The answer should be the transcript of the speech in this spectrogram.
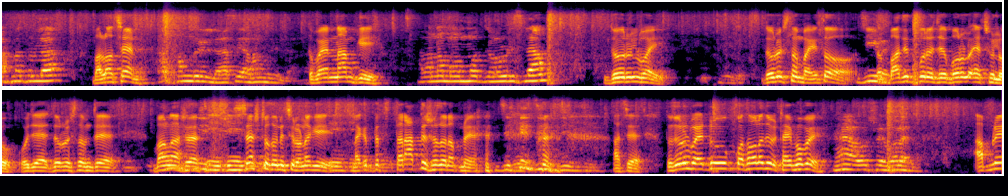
রহমতুল্লাহ। ভালো আছেন? আলহামদুলিল্লাহ আছি আলহামদুলিল্লাহ। তো ভাইয়ের নাম কি? আমার নাম মোহাম্মদ জহুরুল ইসলাম। জহুরুল ভাই। জহুরুল ইসলাম ভাই তো বাজিতপুরে যে বড় এ ছিল ওই যে জহুরুল ইসলাম যে বাংলাদেশের। শ্রেষ্ঠ ধনী ছিল নাকি। নাকি তার আত্মীয় স্বজন আপনি? আচ্ছা তো জহুরুল ভাই একটু কথা বলা যাবে? টাইম হবে? হ্যাঁ অবশ্যই বলেন। আপনি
